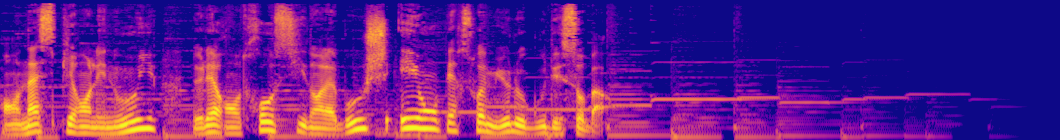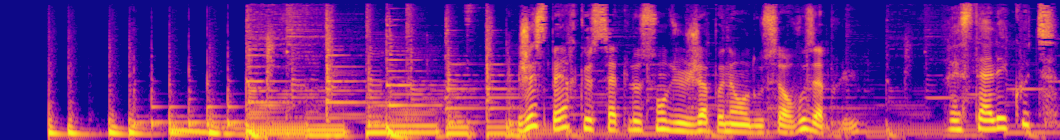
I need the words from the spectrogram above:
En aspirant les nouilles, de l'air entre aussi dans la bouche et on perçoit mieux le goût des soba. J'espère que cette leçon du japonais en douceur vous a plu. Restez à l'écoute.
